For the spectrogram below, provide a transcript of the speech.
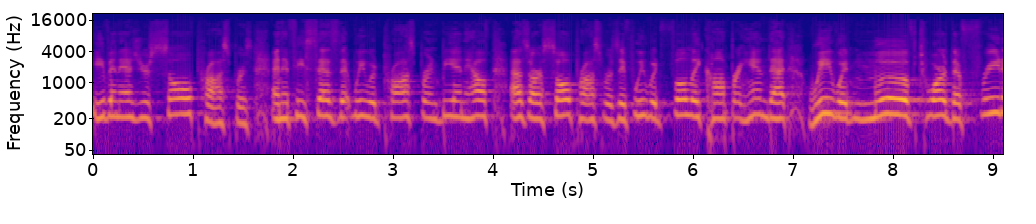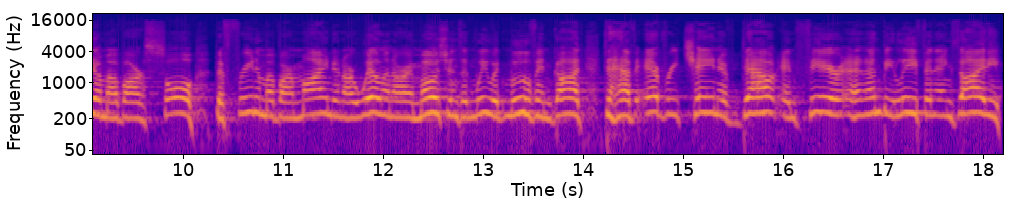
even as your soul prospers. And if he says that we would prosper and be in health as our soul prospers, if we would fully comprehend that, we would move toward the freedom of our soul, the freedom of our mind and our will and our emotions, and we would move in God to have every chain of doubt and fear and unbelief and anxiety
